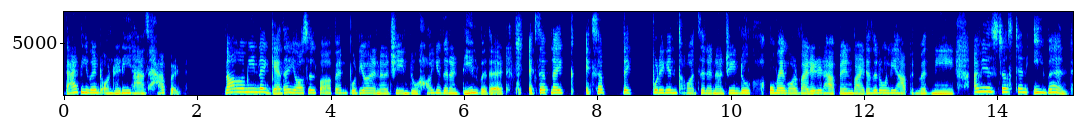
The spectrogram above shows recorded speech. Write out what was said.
that event already has happened. Now i mean like gather yourself up and put your energy into how you're gonna deal with it except like except like putting in thoughts and energy into oh my god why did it happen? Why does it only happen with me? I mean it's just an event.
